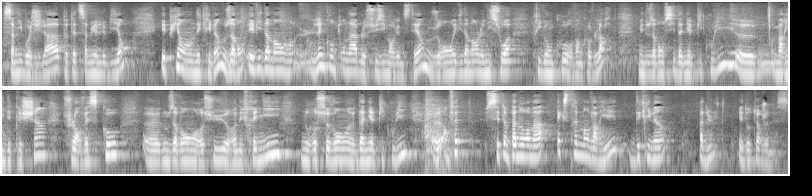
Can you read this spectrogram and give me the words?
Samy Boisgila, peut-être Samuel Le Bihan. Et puis en écrivain, nous avons évidemment l'incontournable Suzy Morgenstern, nous aurons évidemment le niçois Prix Goncourt Vancouver mais nous avons aussi Daniel Picouli, euh, Marie Desplechin, Flore Vesco, euh, nous avons reçu René Frény, nous recevons euh, Daniel Picouli. en fait, c'est un panorama extrêmement varié d'écrivains adultes et d'auteurs jeunesse.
